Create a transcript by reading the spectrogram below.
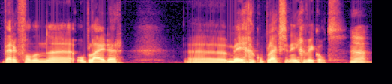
werk van een uh, opleider mega complex en ingewikkeld. Ja.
